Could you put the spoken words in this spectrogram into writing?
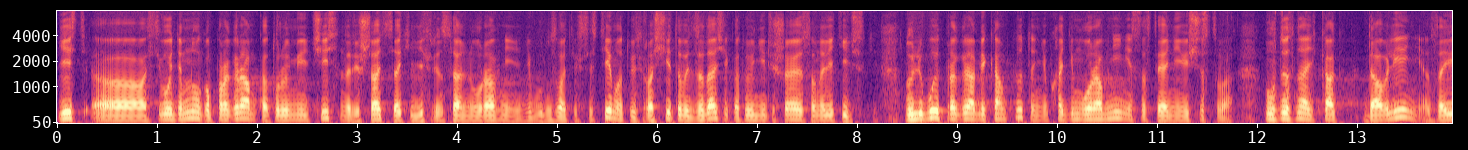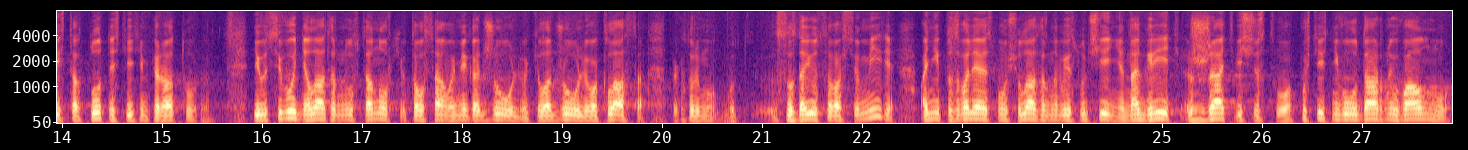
Есть э, сегодня много программ, которые умеют численно решать всякие дифференциальные уравнения. Не буду называть их системой, то есть рассчитывать задачи, которые не решаются аналитически. Но любой программе компьютера необходимо уравнение состояния вещества. Нужно знать, как давление зависит от плотности и температуры. И вот сегодня лазерные установки того самого мегаджоулевого, килоджоулевого класса, про который мы вот создаются во всем мире, они позволяют с помощью лазерного излучения нагреть, сжать вещество, пустить в него ударную волну,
